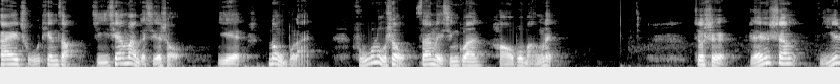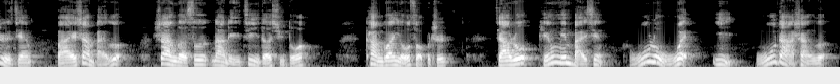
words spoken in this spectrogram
开除天造，几千万个写手也弄不来。福禄寿三位星官好不忙嘞。就是人生一日间，百善百恶，善恶司那里记得许多。看官有所不知，假如平民百姓无禄无位，亦无大善恶，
